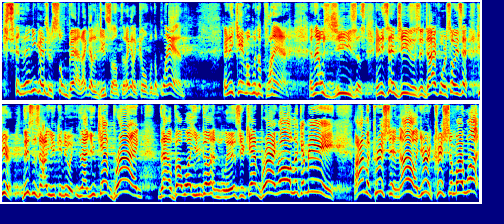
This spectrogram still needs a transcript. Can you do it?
He said, Man, you guys are so bad. I got to do something. I got to come up with a plan. And he came up with a plan. And that was Jesus. And he sent Jesus to die for us. So he said, Here, this is how you can do it. Now, you can't brag that, about what you've done, Liz. You can't brag, Oh, look at me. I'm a Christian. Oh, you're a Christian by what?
